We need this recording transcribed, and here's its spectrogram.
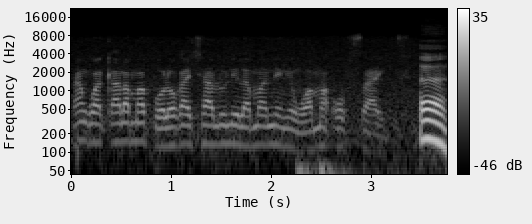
Nangiwaqala amabholo kachalulile amaningi ngwama-offside. Eh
